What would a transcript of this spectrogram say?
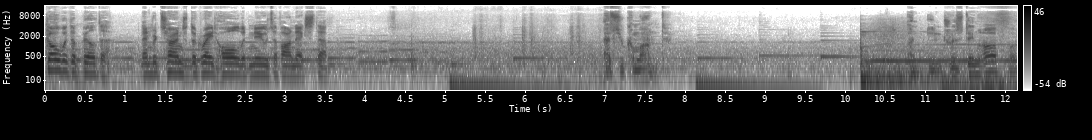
Go with the builder, then return to the Great Hall with news of our next step. As you command. An interesting offer.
